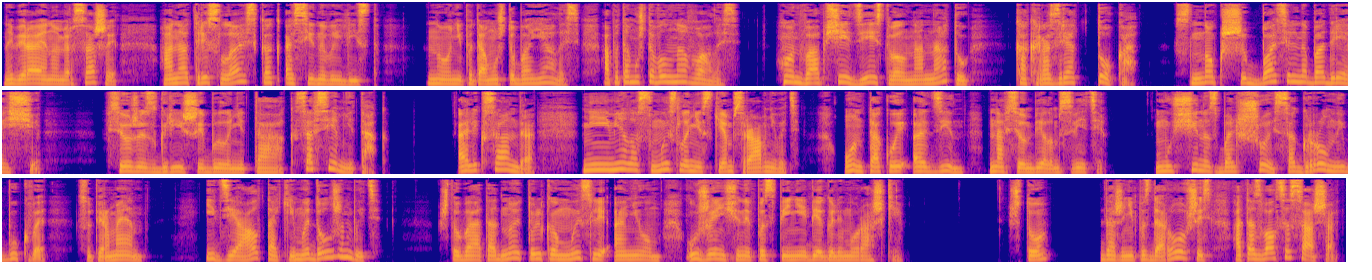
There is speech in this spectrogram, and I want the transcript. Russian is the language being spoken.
Набирая номер Саши, она тряслась, как осиновый лист, но не потому, что боялась, а потому, что волновалась. Он вообще действовал на Нату, как разряд тока, с ног сшибательно бодряще. Все же с Гришей было не так, совсем не так. Александра не имело смысла ни с кем сравнивать. Он такой один на всем белом свете. Мужчина с большой, с огромной буквы, Супермен. Идеал таким и должен быть. Чтобы от одной только мысли о нем у женщины по спине бегали мурашки. «Что?» Даже не поздоровавшись, отозвался Саша.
